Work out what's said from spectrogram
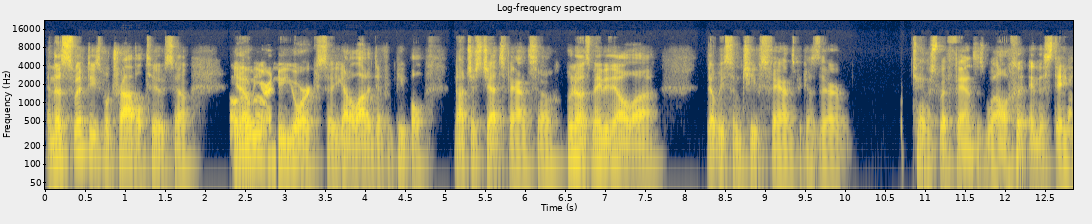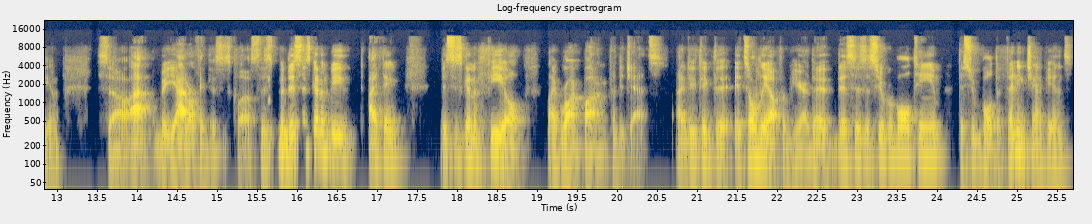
and those Swifties will travel too. So, you oh, know, you're in New York, so you got a lot of different people not just Jets fans. So who knows? Maybe they'll uh there'll be some Chiefs fans because they're Taylor Swift fans as well in the stadium. So I but yeah, I don't think this is close. This but this is gonna be, I think this is gonna feel like rock bottom for the Jets. I do think that it's only up from here. The, this is a Super Bowl team, the Super Bowl defending champions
